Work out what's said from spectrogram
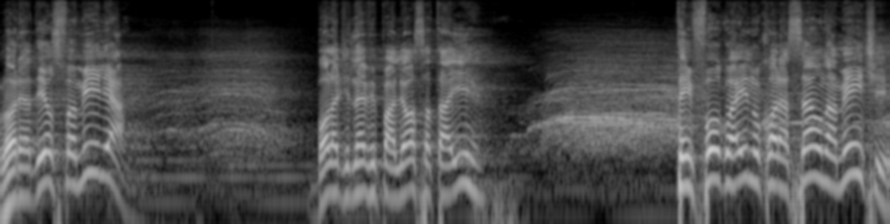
Glória a Deus, família. Bola de neve palhoça tá aí? Tem fogo aí no coração, na mente?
